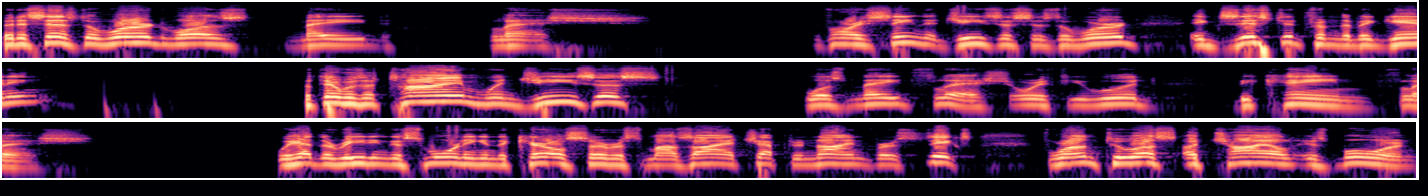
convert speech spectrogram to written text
But it says the Word was made flesh. We've already seen that Jesus is the Word, existed from the beginning. But there was a time when Jesus was made flesh, or if you would, became flesh. We had the reading this morning in the carol service, Isaiah chapter 9, verse 6 For unto us a child is born,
